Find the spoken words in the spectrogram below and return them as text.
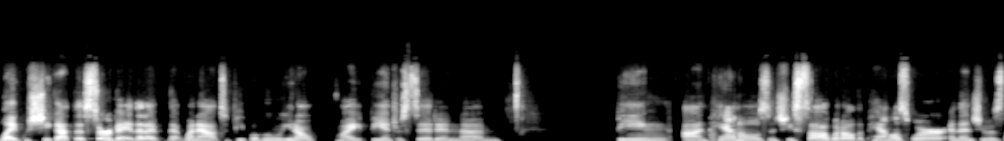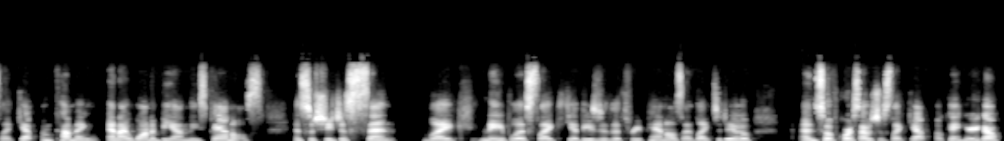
like she got the survey that I, that went out to people who you know might be interested in um, being on panels and she saw what all the panels were and then she was like yep i'm coming and i want to be on these panels. And so she just sent like nameless like yeah these are the three panels i'd like to do. And so of course i was just like yep okay here you go.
